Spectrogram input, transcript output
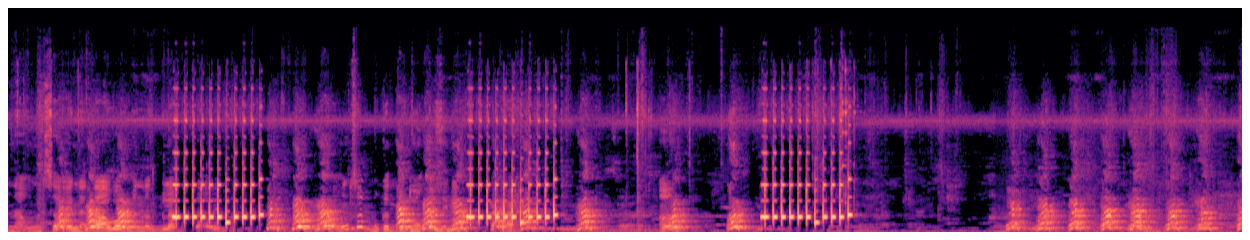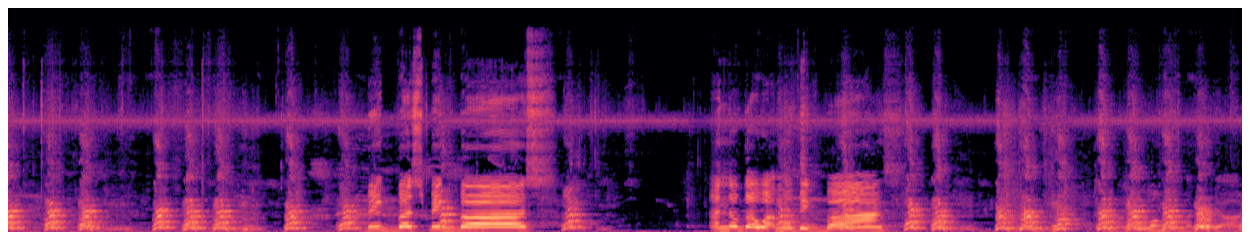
na unsa ay nanawag man naglag ta oy unsa mo kadudong ko sige Boss, Big Boss. Ano gawa mo, Big Boss? Ano gawang naman ang daan?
